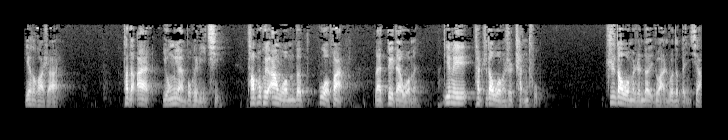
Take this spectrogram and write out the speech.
耶和华是爱，他的爱永远不会离弃，他不会按我们的过犯来对待我们，因为他知道我们是尘土，知道我们人的软弱的本相，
